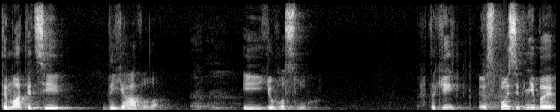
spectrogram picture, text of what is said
тематиці диявола і його слуг? Такий е, спосіб ніби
